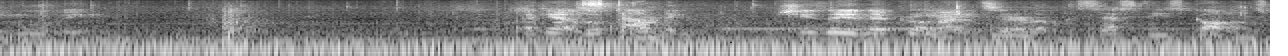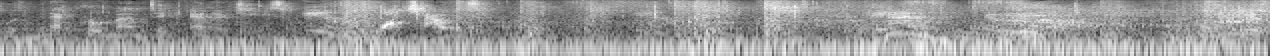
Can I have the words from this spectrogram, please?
too. She's moving. I can't look. Astounding. She's a necromancer. Will possess these golems with necromantic energies. Watch out. But,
